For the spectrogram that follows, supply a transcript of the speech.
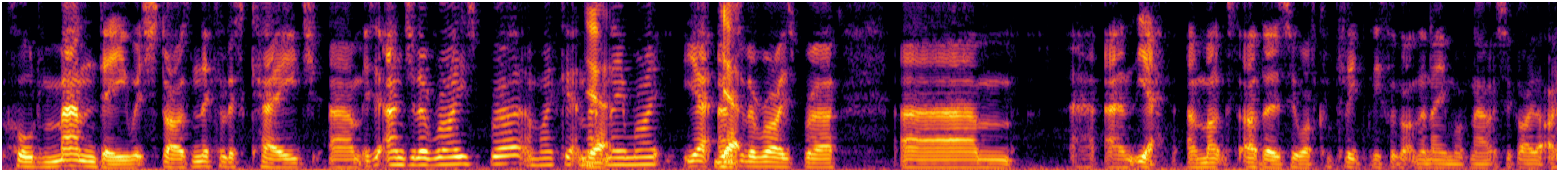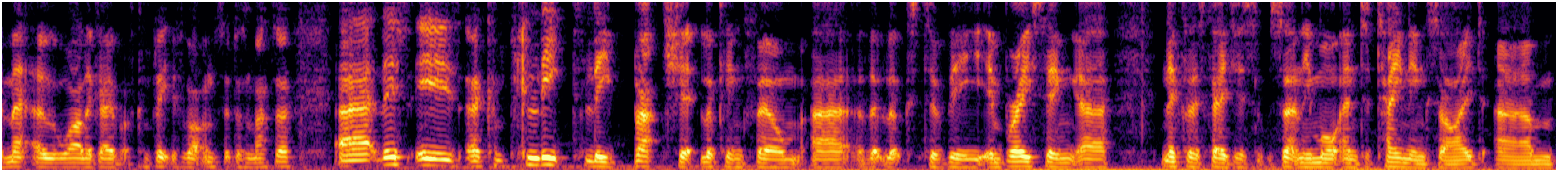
called Mandy, which stars Nicolas Cage. Um, is it Angela Riseborough? Am I getting that name right? Yeah, Yeah. Angela Riseborough. Um, uh, and yeah, amongst others who I've completely forgotten the name of now. It's a guy that I met a while ago, but I've completely forgotten, so it doesn't matter. Uh, this is a completely batshit looking film uh, that looks to be embracing uh, Nicolas Cage's certainly more entertaining side. Um,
